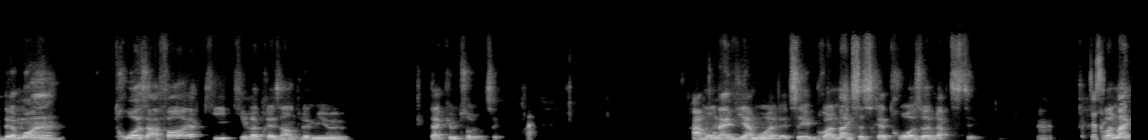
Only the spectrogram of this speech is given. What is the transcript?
de moi trois affaires qui, qui représentent le mieux ta culture. tu sais. À mon avis, à moi, là, tu sais, probablement que ce serait trois œuvres artistiques. Serait Probablement,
